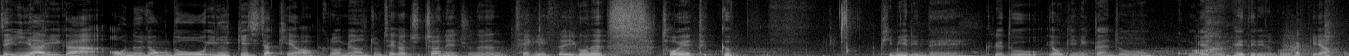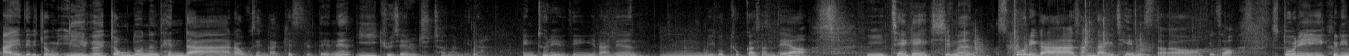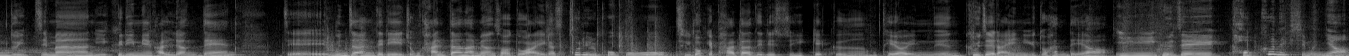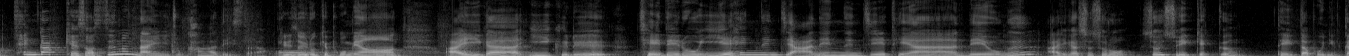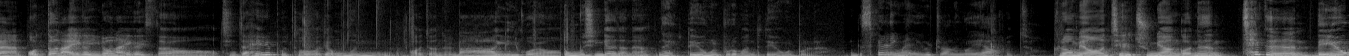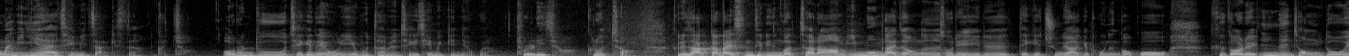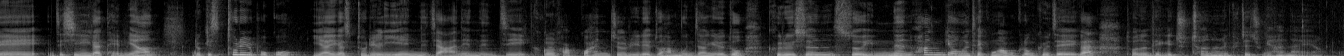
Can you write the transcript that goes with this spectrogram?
이제 이 아이가 어느 정도 읽기 시작해요. 그러면 좀 제가 추천해주는 책이 있어요. 이거는 저의 특급 비밀인데 그래도 여기니까 좀 공개를 해드리는 걸로 할게요. 아이들이 좀 읽을 정도는 된다라고 생각했을 때는 이 교재를 추천합니다. 인투리딩이라는 음, 미국 교과서인데요. 이 책의 핵심은 스토리가 상당히 재밌어요. 그래서 스토리 그림도 있지만 이 그림에 관련된 이제 문장들이 좀 간단하면서도 아이가 스토리를 보고 즐겁게 받아들일 수 있게끔 되어 있는 교재 라인이기도 한데요. 이 교재의 더 큰 핵심은요. 생각해서 쓰는 라인이 좀 강화돼 있어요. 그래서 어. 이렇게 보면 아이가 이 글을 제대로 이해했는지 안 했는지에 대한 내용을 아이가 스스로 쓸 수 있게끔 돼 있다 보니까 어떤 아이가 이런 아이가 있어요. 진짜 해리포터 영문 버전을 막 읽어요. 너무 신기하잖아요? 네. 내용을 물어봤는데 내용을 몰라요. 스펠링만 읽을 줄 아는 거예요? 그렇죠. 그러면 제일 중요한 거는 책은 내용을 이해해야 재밌지 않겠어요? 그쵸. 어른도 책의 내용을 이해 못하면 책이 재밌겠냐고요. 졸리죠. 그렇죠. 그래서 아까 말씀드린 것처럼 인문 가정은 소리를 되게 중요하게 보는 거고 그거를 읽는 정도의 이제 시기가 되면 이렇게 스토리를 보고 이 아이가 스토리를 이해했는지 안 했는지 그걸 갖고 한 줄이라도 한 문장이라도 글을 쓸 수 있는 환경을 제공하고 그런 교재가 저는 되게 추천하는 교재 중에 하나예요.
